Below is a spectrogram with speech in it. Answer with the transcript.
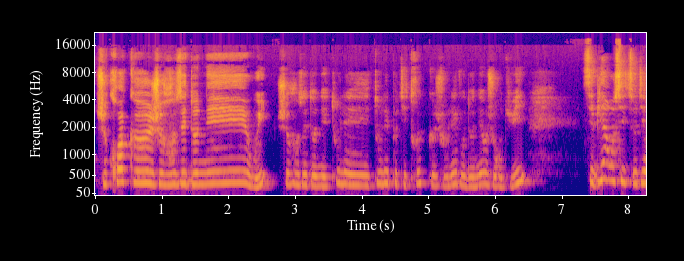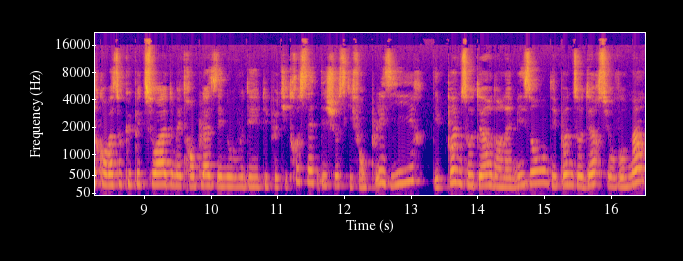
je crois que je vous ai donné, oui, je vous ai donné tous les, tous les petits trucs que je voulais vous donner aujourd'hui. C'est bien aussi de se dire qu'on va s'occuper de soi, de mettre en place des, nouveaux, des, petites recettes, des choses qui font plaisir, des bonnes odeurs dans la maison, des bonnes odeurs sur vos mains.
